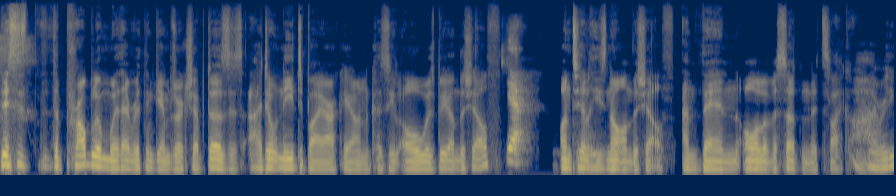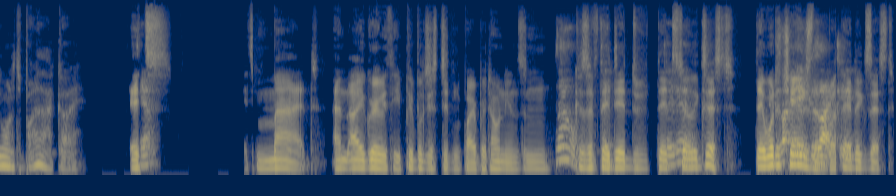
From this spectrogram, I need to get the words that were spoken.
this is the problem with everything Games Workshop does is I don't need to buy Archaon because he'll always be on the shelf yeah. until he's not on the shelf, and then all of a sudden it's like, oh, I really wanted to buy that guy. It's it's mad, and I agree with you. People just didn't buy Bretonnians, and No, because if they they- did, they'd they still didn't. exist. They would have changed them, but they'd exist.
